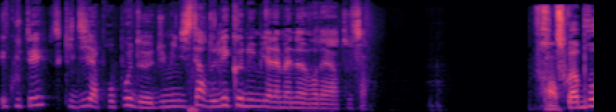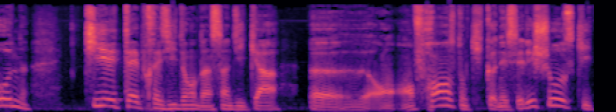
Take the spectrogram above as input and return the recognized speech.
Écoutez ce qu'il dit à propos du ministère de l'économie à la manœuvre derrière tout ça. François Braun, qui était président d'un syndicat en, en, France, donc qui connaissait les choses, qui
